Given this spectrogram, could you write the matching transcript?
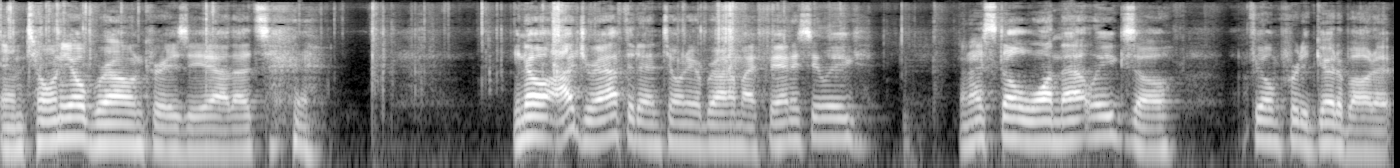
Antonio Brown crazy. Yeah, that's. you know, I drafted Antonio Brown in my fantasy league, and I still won that league, so I'm feeling pretty good about it.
